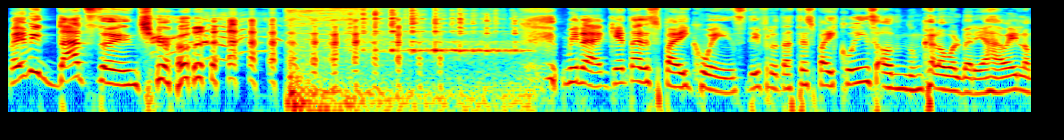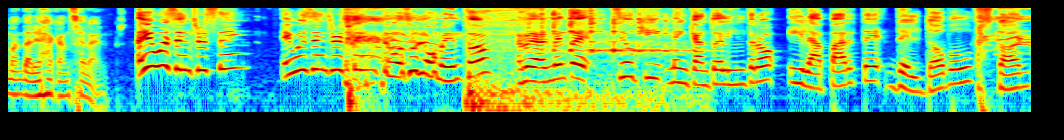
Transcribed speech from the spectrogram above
Maybe that's the intro. Mira, ¿qué tal Spy Queens? ¿Disfrutaste Spy Queens o nunca lo volverías a ver y lo mandarías a cancelar? It was interesting. It was interesting. Tuvo su momento. Realmente, Silky me encantó el intro y la parte del double stunt.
